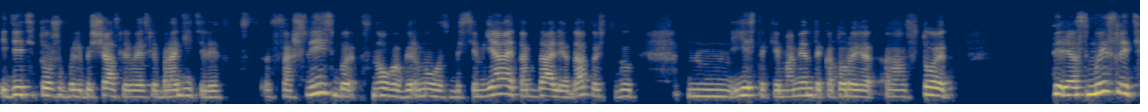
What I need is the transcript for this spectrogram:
и дети тоже были бы счастливы, если бы родители сошлись бы, снова вернулась бы семья и так далее, да, то есть тут есть такие моменты, которые э, стоит переосмыслить.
